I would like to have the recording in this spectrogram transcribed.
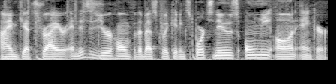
I'm Jet Stryer, and this is your home for the best quick hitting sports news only on Anchor.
